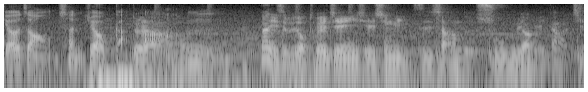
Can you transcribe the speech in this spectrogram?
有一种成就感。对啊嗯，那你是不是有推荐一些心理智商的书要给大家？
